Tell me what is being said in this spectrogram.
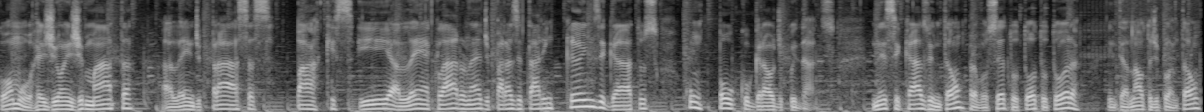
como regiões de mata, além de praças, parques e além, é claro, né, de parasitarem cães e gatos com pouco grau de cuidados. Nesse caso, então, para você, tutor, tutora, internauta de plantão,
